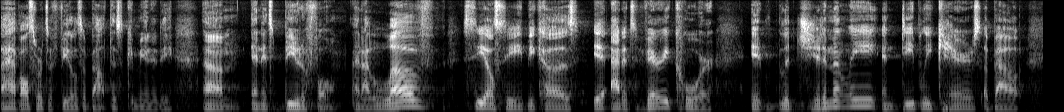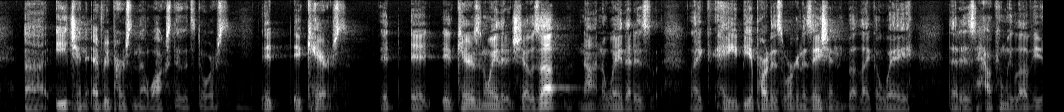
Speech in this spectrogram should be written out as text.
I have all sorts of feels about this community. Um, and it's beautiful. And I love CLC because it, at its very core it legitimately and deeply cares about uh, each and every person that walks through its doors. It it cares it, it, it cares in a way that it shows up, not in a way that is like, hey, be a part of this organization, but like a way that is, how can we love you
